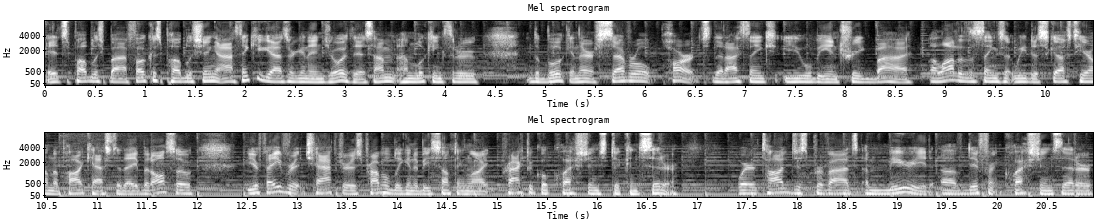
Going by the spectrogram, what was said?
It's published by Focus Publishing. I think you guys are going to enjoy this. I'm, I'm looking through the book, and there are several parts that I think you will be intrigued by. A lot of the things that we discussed here on the podcast today, but also your favorite chapter is probably going to be something like practical questions to consider where Todd just provides a myriad of different questions that are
